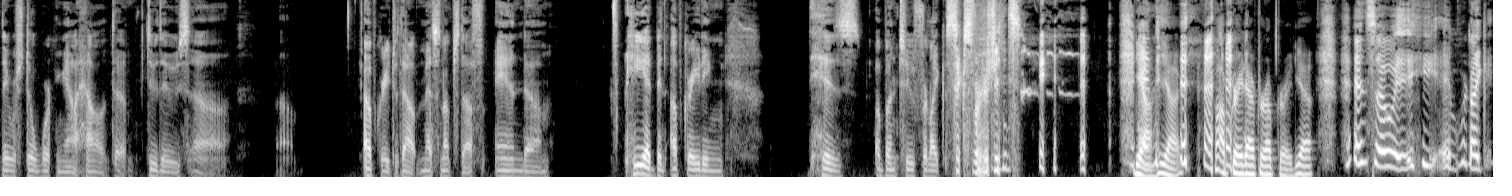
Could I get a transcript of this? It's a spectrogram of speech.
they were still working out how to do those uh, uh, upgrades without messing up stuff. And um, he had been upgrading his Ubuntu for like six versions. yeah, and, yeah. upgrade after upgrade, yeah. And so he, and we're like,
